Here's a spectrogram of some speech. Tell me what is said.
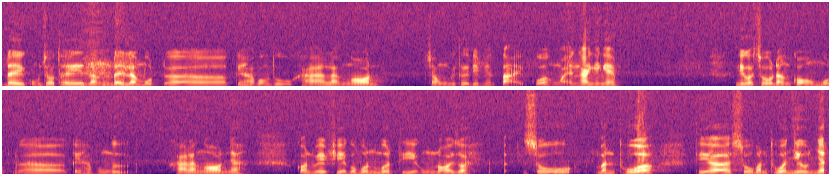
Đây cũng cho thấy rằng đây là một uh, cái hàng phòng thủ khá là ngon trong cái thời điểm hiện tại của ngoại hạng Anh anh em. Newcastle đang có một uh, cái hàng phòng ngự khá là ngon nhá. Còn về phía của Bournemouth thì không nói rồi. Số bàn thua thì uh, số bàn thua nhiều nhất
